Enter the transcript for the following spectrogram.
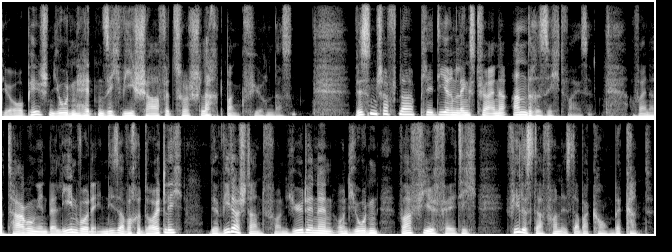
die europäischen Juden hätten sich wie Schafe zur Schlachtbank führen lassen. Wissenschaftler plädieren längst für eine andere Sichtweise. Auf einer Tagung in Berlin wurde in dieser Woche deutlich, der Widerstand von Jüdinnen und Juden war vielfältig, vieles davon ist aber kaum bekannt.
